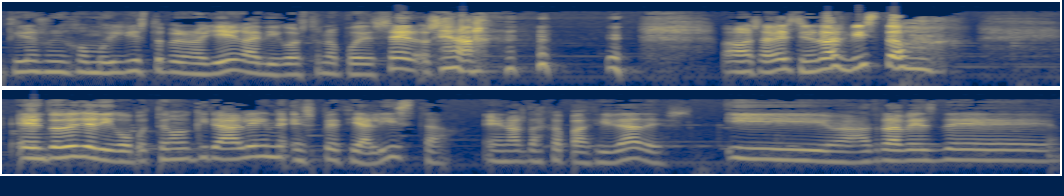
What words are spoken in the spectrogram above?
tienes un hijo muy listo pero no llega. Y digo, esto no puede ser. O sea, vamos a ver, si no lo has visto. Entonces yo digo, pues tengo que ir a alguien especialista en altas capacidades. Y a través de,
